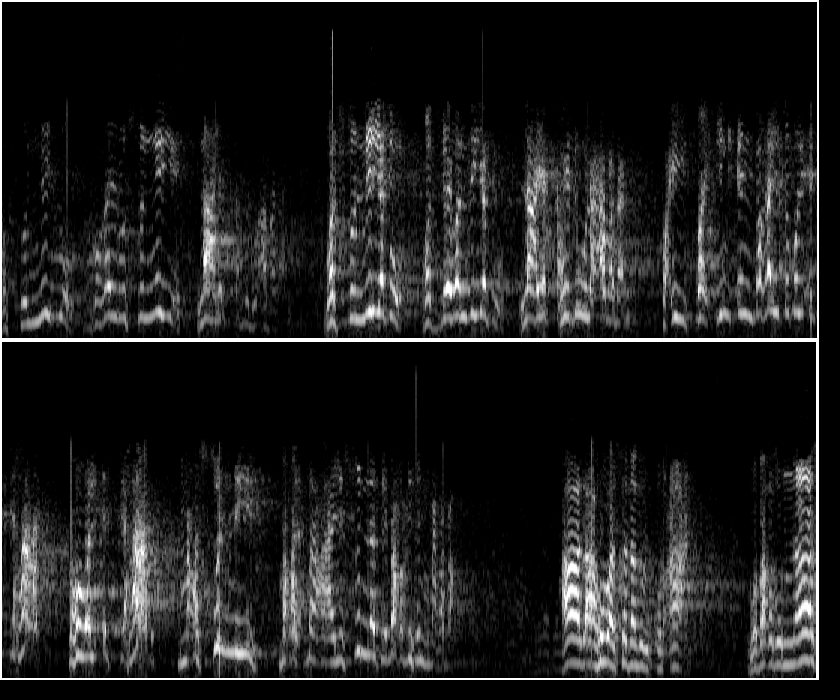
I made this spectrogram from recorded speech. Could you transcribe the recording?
والسني وغير السني لا يتحد أبدا والسنية والديوندية لا يتحدون أبدا. فإن إن بغيتم الاتحاد فهو الاتحاد مع السني مع, مع أهل السنة بعضهم مع بعض. هذا هو سند القرآن. وبعض الناس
